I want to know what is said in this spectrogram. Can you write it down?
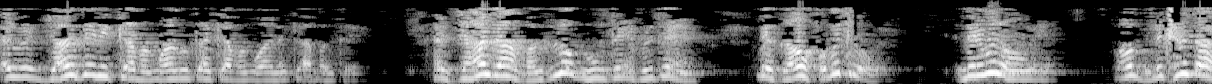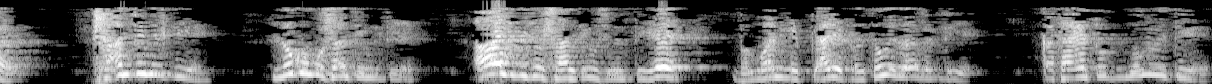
अरे जानते नहीं क्या भगवान होता है, क्या भगवान है, क्या भक्त है। जहाँ जहाँ भक्त लोग घूमते हैं, फिरते हैं वे गाँव पवित्र हो गए, निर्मल हो गए बहुत विलक्षणता है, शांति मिलती है, लोगों को शांति मिलती है। आज भी जो शांति उसे मिलती है, भगवान के प्यारे भक्तों के द्वारा मिलती है। कथाएँ तो मिलती है।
